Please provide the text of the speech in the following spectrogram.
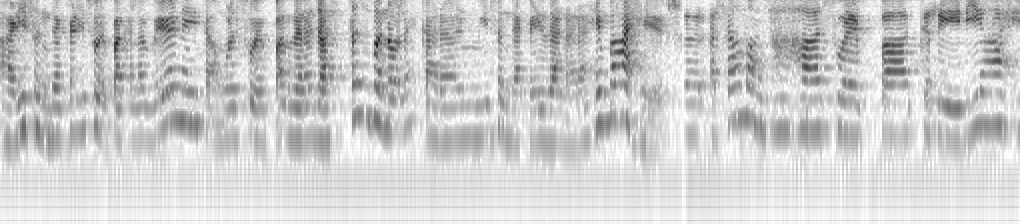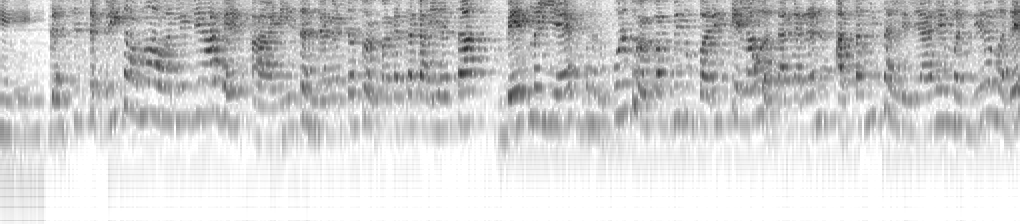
आणि संध्याकाळी स्वयंपाकाला वेळ नाही त्यामुळे स्वयंपाक जरा जास्तच बनवलाय कारण मी संध्याकाळी जाणार आहे बाहेर. तर असा माझा हा स्वयंपाक रेडी आहे. घरची सगळी कामं आवरलेली आहेत आणि संध्याकाळच्या स्वयंपाकाचा काही असा बेत नाहीये. भरपूर स्वयंपाक मी दुपारीच केला होता कारण आता मी चाललेली आहे मंदिरामध्ये.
